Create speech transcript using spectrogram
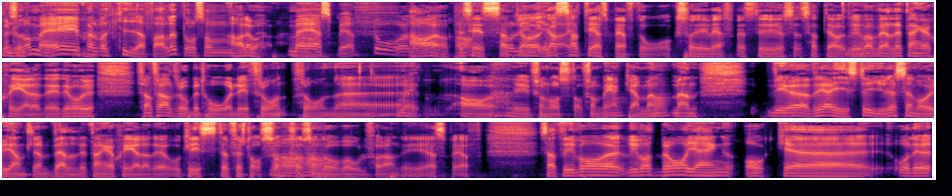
Men du så, var med i själva KIA-fallet då som, ja, med ja. SPF då? Eller? Ja, ja, precis. så jag, jag satt i SPF då också i SPFs styrelse så jag, vi var väldigt engagerade. Det var ju framförallt Robert Hård från, från, eh, ja, från oss då, från Meka. Men, ja. men vi övriga i styrelsen var ju egentligen väldigt engagerade och Christer förstås också ja. som då var ordförande i SPF. Så att vi var, vi var ett bra gäng och, eh, och det,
